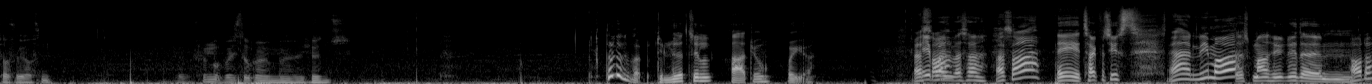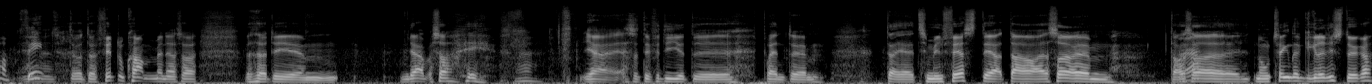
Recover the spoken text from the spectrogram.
Tak for i. Øh, Følg mig på Instagram, øh, Jens. Du lytter til Radio Ryger. Hvad Hey, så? Brian, hvad så? Hvad så? Hey, tak for sidst. Ja, lige Det måde. var sgu meget hyggeligt. Øhm, Åh, da, fint. Ja, det, var, det var fedt, du kom, men altså, hvad hedder det, øhm, ja, så, hey, Ja. Ja, altså, det er fordi, at, øh, Brent, øhm, der, er til min fest, der, der var altså, øhm, der var Ja. så øh, nogle ting, der gik lidt i stykker.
